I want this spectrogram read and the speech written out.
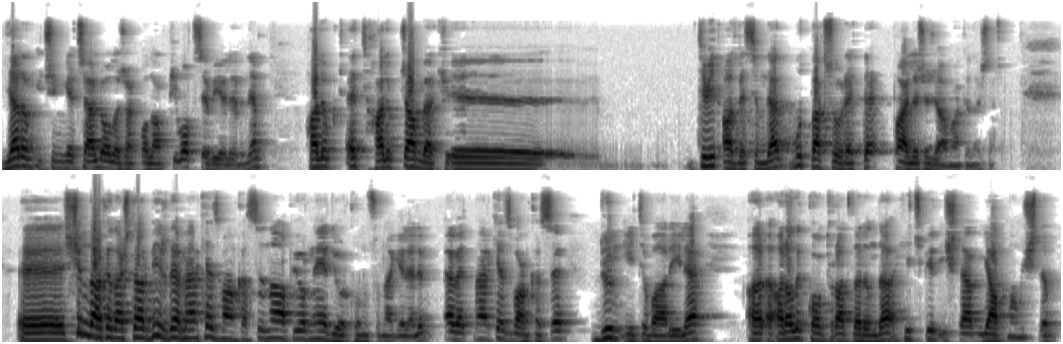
yarın için geçerli olacak olan pivot seviyelerini Haluk, et Haluk Canberk e, tweet adresimden mutlak surette paylaşacağım arkadaşlar. Ee, şimdi arkadaşlar bir de Merkez Bankası ne yapıyor ne ediyor konusuna gelelim. Evet Merkez Bankası dün itibariyle Aralık kontratlarında hiçbir işlem yapmamıştı.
